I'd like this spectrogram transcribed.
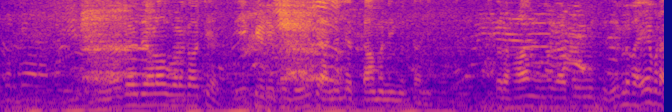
नगर देवळा वडगावचे. पण आलेले आहेत कामानिमित्ताने. तर हा मुलगा आता व्यवस्थित इकडे बाई एवढा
